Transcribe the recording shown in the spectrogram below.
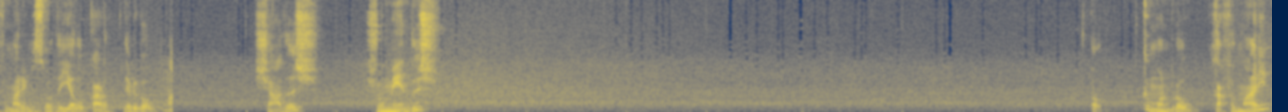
Rafa Marin saw the yellow card. There we go. Chadas. João Mendes. Oh, come on, bro. Rafa Marin.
